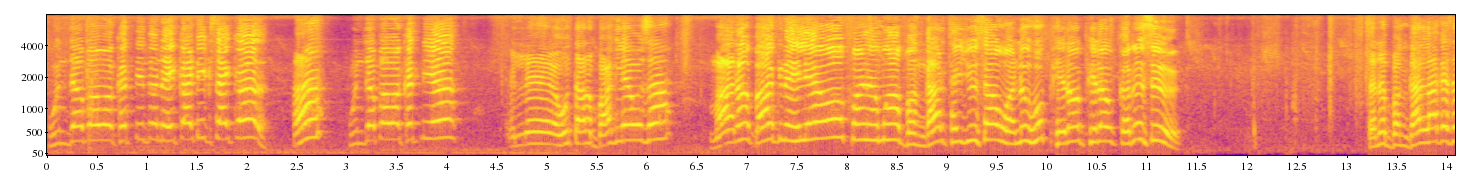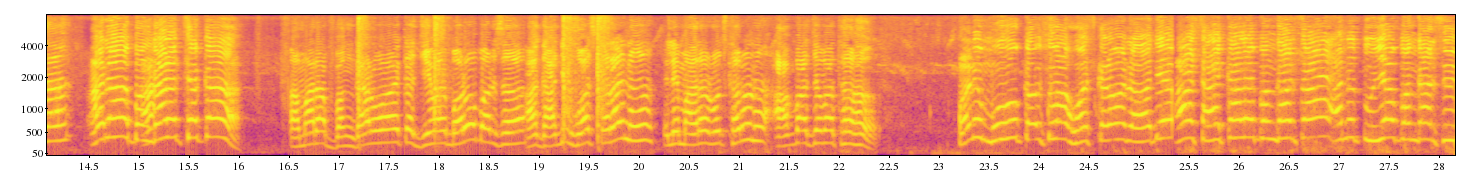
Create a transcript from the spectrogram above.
પુંજાબા વખતની તો નહીં કાઢી સાયકલ? હા? પુંજાબા વખતની હા? એટલે હું તારો ભાગ લેવો છે? મારો ભાગ નહીં લેવો પણ આમાં ભંગાર થઈ ગયું છે વાનું હું ફેરવ ફેરવ કરું છું તને ભંગાર લાગે છે? અરે ભંગાર જ છે કા. અમારા ભંગાર હોય કે જે હોય બરોબર છે. આ ગાડી વોશ કરાય ને એટલે મારા રોજ ખરો ને આવવા જવા થ પણ હું શું કહું છું આ હોશ કરવા રહ દે. આ સાયકલે ભંગાર છે અને તુંય ભંગાર છે.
